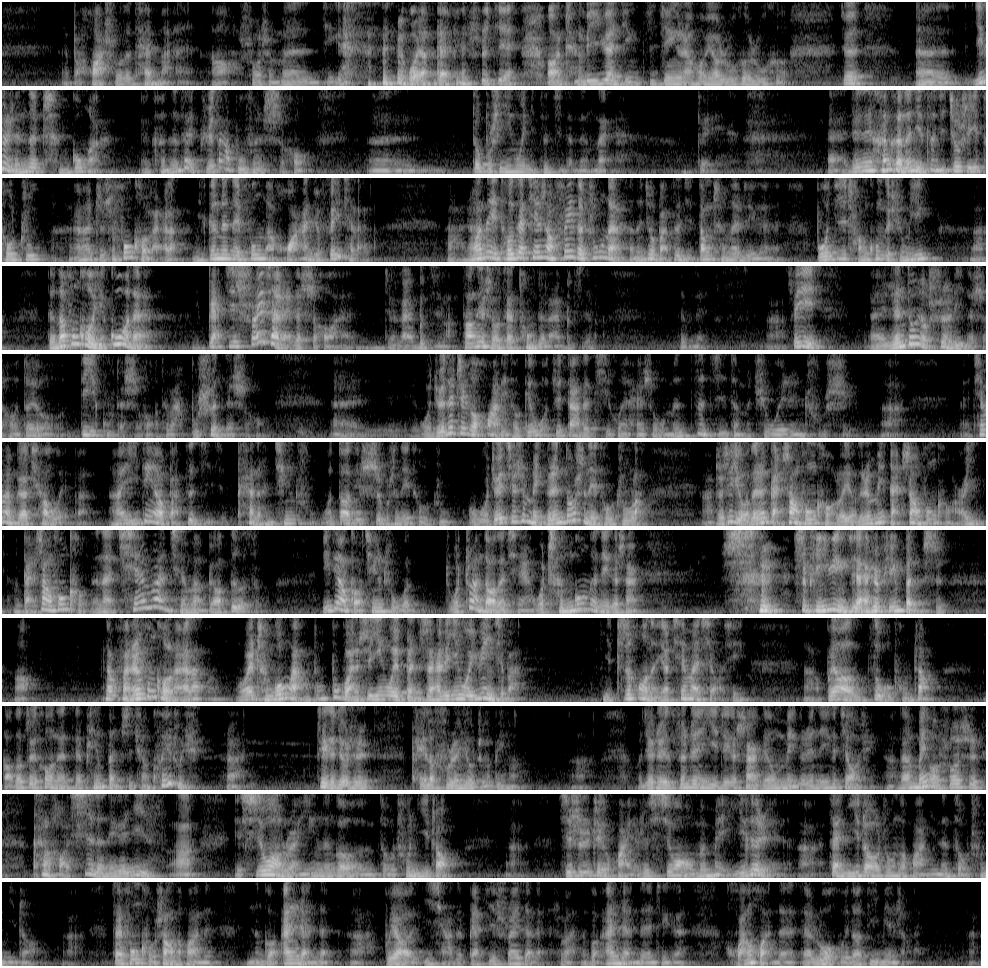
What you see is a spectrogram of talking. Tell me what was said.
把话说的太满啊，说什么这个 我要改变世界啊，成立愿景基金，然后要如何如何，就呃，一个人的成功啊。可能在绝大部分时候，嗯，都不是因为你自己的能耐，对，哎，就是很可能你自己就是一头猪然啊，只是风口来了，你跟着那风呢，哗你就飞起来了，啊，然后那头在天上飞的猪呢，可能就把自己当成了这个搏击长空的雄鹰啊，等到风口一过呢，吧唧摔下来的时候啊，就来不及了，到那时候再痛就来不及了，对不对？啊，所以，呃，人都有顺利的时候，都有。低谷的时候，对吧？不顺的时候，呃，我觉得这个话里头给我最大的体会还是我们自己怎么去为人处事啊，千万不要翘尾巴啊，一定要把自己看得很清楚，我到底是不是那头猪？我觉得其实每个人都是那头猪了啊，只是有的人赶上风口了，有的人没赶上风口而已。赶上风口的呢，千万千万不要嘚瑟，一定要搞清楚我我赚到的钱，我成功的那个事儿，是是凭运气还是凭本事？啊那反正风口来了，我也成功了。不不管是因为本事还是因为运气吧，你之后呢要千万小心，啊，不要自我膨胀，搞到最后呢再凭本事全亏出去，是吧？这个就是赔了夫人又折兵了，我觉得这孙正义这个事儿给我们每个人的一个教训啊，但没有说是看好戏的那个意思啊，也希望软银能够走出泥沼，啊，其实这个话也是希望我们每一个人啊，在泥沼中的话，你能走出泥沼啊。在风口上的话呢，能够安然的啊，不要一下子吧唧摔下来，是吧？能够安然的这个缓缓的再落回到地面上来，啊，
